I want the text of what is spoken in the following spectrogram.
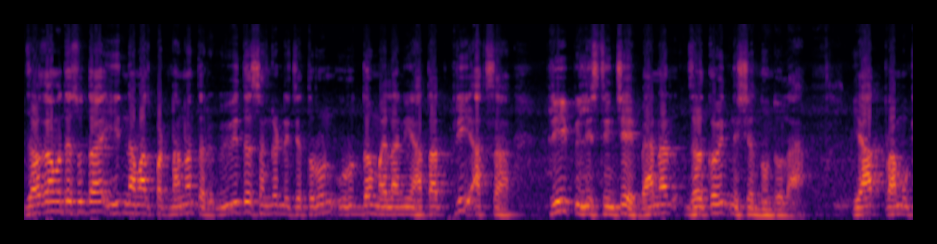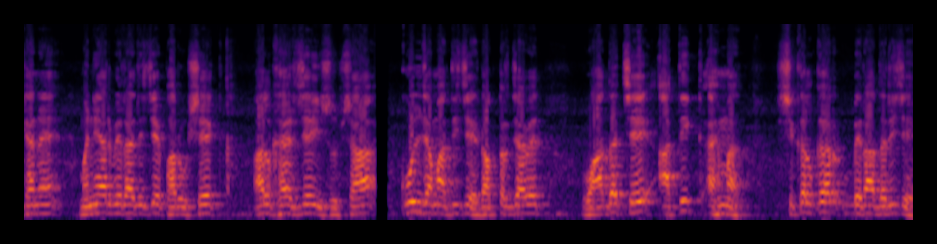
जळगावमध्ये सुद्धा ईद नमाज पठणानंतर विविध संघटनेचे तरुण वृद्ध महिलांनी हातात फ्री अक्सा फ्री फिलिस्तीनचे बॅनर झळकवीत निषेध नोंदवला. यात प्रामुख्याने मनियार बिरादीचे फारुख शेख अल खैरचे युसुफ शाह कुल जमातीचे डॉक्टर जावेद वादचे आतिक अहमद शिकलकर बिरादरीचे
